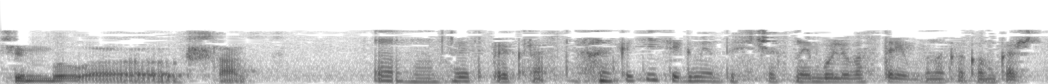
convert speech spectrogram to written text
чем было в 2016. Угу, это прекрасно. Какие сегменты сейчас наиболее востребованы, как вам кажется?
